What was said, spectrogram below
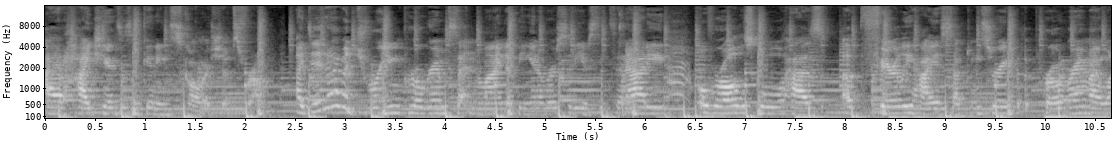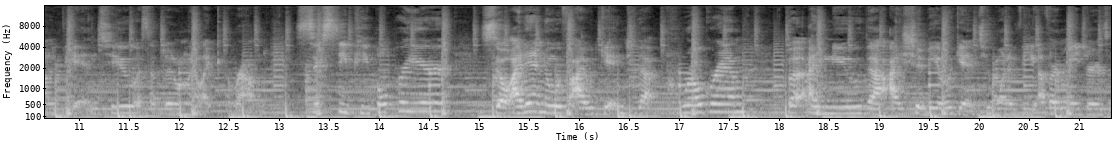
I had high chances of getting scholarships from. I did have a dream program set in mind at the University of Cincinnati. Overall, the school has a fairly high acceptance rate for the program I wanted to get into, accepted only like around 60 people per year. So I didn't know if I would get into that program, but I knew that I should be able to get into one of the other majors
